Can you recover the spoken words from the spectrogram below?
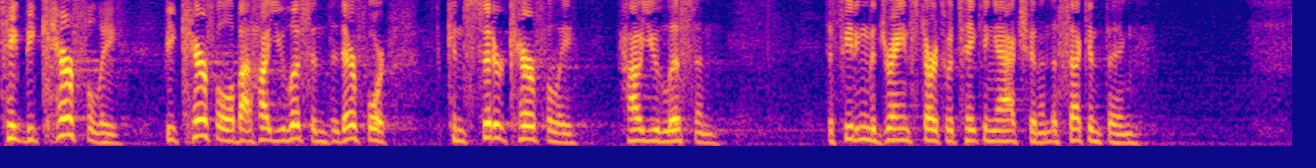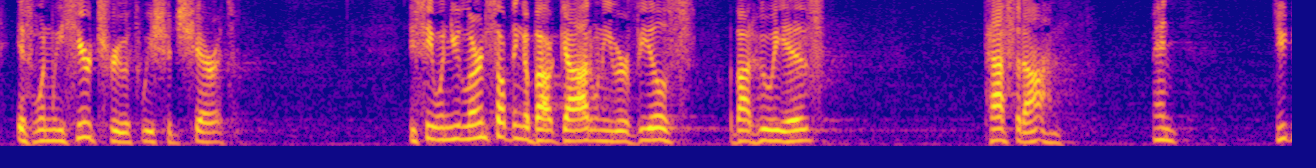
take, be carefully, be careful about how you listen. Therefore, consider carefully how you listen. Defeating the drain starts with taking action. And the second thing is when we hear truth, we should share it. You see, when you learn something about God, when He reveals about who He is, pass it on. And do you,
